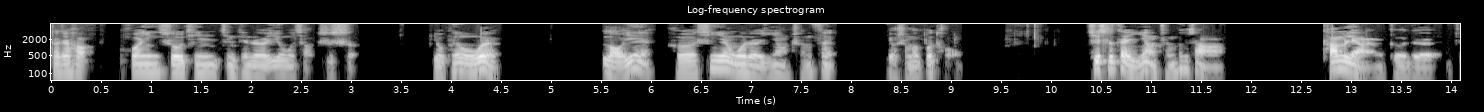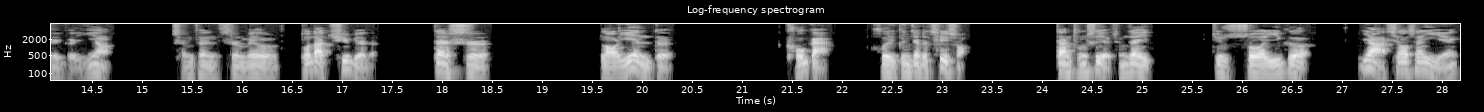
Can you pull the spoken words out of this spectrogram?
大家好，欢迎收听今天的燕窝小知识。有朋友问，老燕和新燕窝的营养成分有什么不同？其实，在营养成分上啊，它们两个的这个营养成分是没有多大区别的。但是，老燕的口感会更加的脆爽，但同时也存在，就是说一个亚硝酸盐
